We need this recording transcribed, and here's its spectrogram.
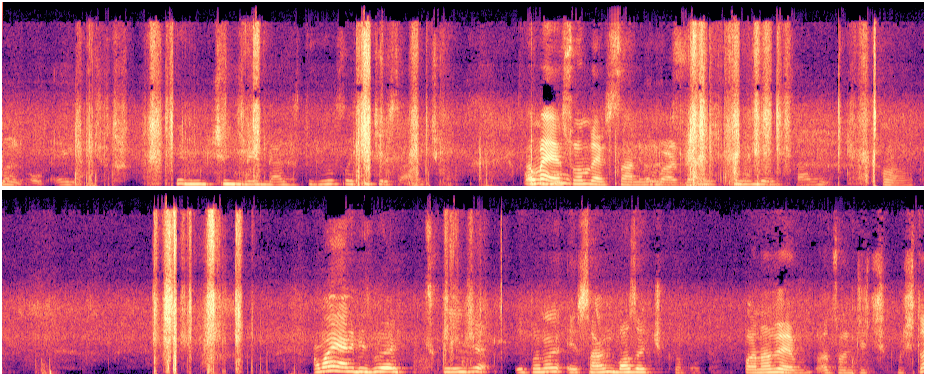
Böyle oldu. Eğlenceli. Benim için eğlenceli duruyorsa hiç efsane çıkmaz. Ama en bu- sonunda efsanemi var benim. Efsane. Tamam. Ama yani biz böyle tıklayınca bana efsane bazen çıkıyor burada. Bana da az önce çıkmıştı.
